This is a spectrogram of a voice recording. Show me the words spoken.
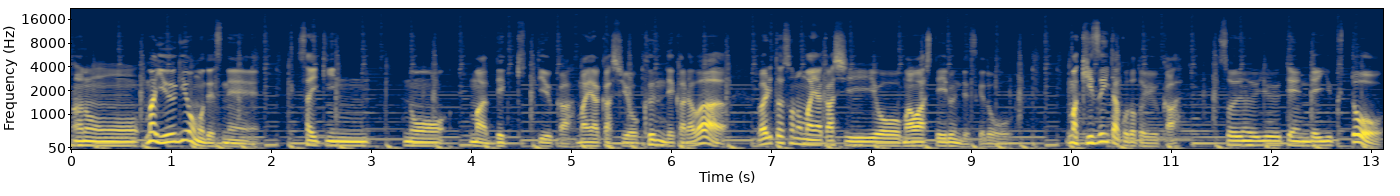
あのー、まあ遊戯王もですね最近の、まあ、デッキっていうかまやかしを組んでからは割とそのまやかしを回しているんですけど、まあ、気づいたことというかそういう点でいくと、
